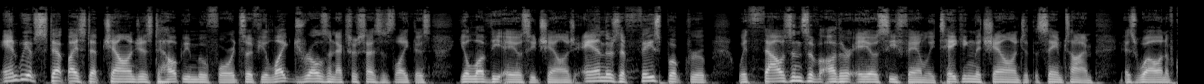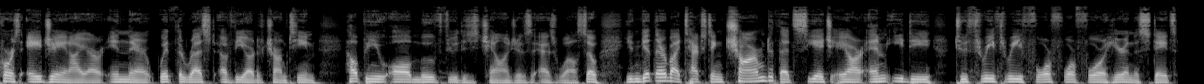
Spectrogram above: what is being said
and we have step by step challenges to help you move forward. So if you like drills and exercises like this, you'll love the AOC challenge. And there's a Facebook group with thousands of other AOC family taking the challenge at the same time as well. And of course, AJ and I are in there with the rest of the Art of Charm team, helping you all move through these challenges as well. So you can get there by texting charmed. C H A R M E D to 33444 here in the States,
